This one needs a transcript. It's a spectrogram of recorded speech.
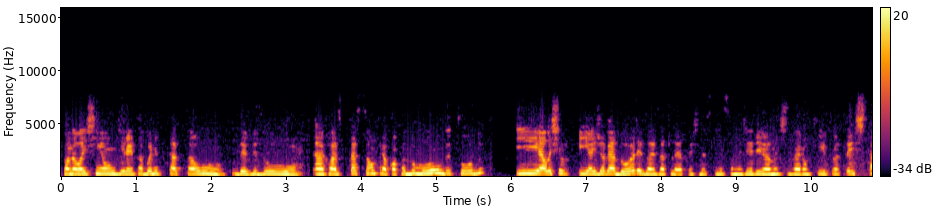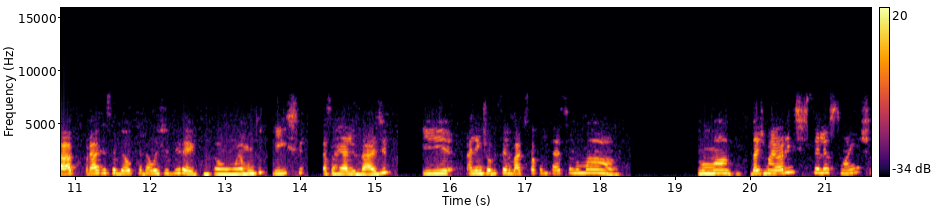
quando elas tinham direito à bonificação devido à classificação para a Copa do Mundo e tudo. E, elas, e as jogadoras, as atletas da seleção nigeriana tiveram que protestar para receber o que é delas de direito. Então é muito triste essa realidade. e a gente observar que isso acontece numa, numa das maiores seleções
